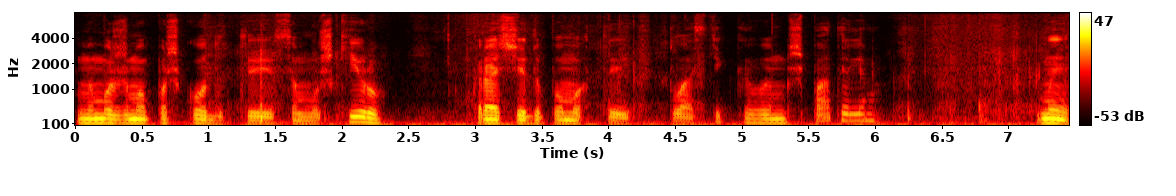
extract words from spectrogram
ми можемо пошкодити саму шкіру. Краще допомогти пластиковим шпателем. Ми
